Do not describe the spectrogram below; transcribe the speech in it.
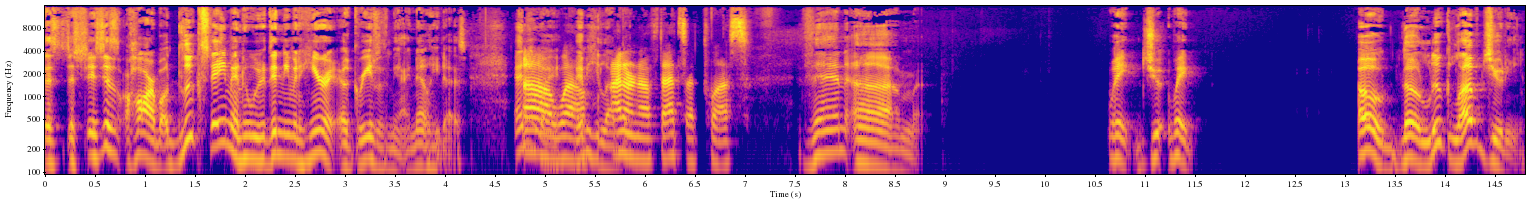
It's just, it's just horrible. Luke Stamen, who didn't even hear it, agrees with me. I know he does. Anyway, oh well maybe he loved i don't it. know if that's a plus Then, um, wait, Ju- wait. Oh no, Luke loved Judy.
